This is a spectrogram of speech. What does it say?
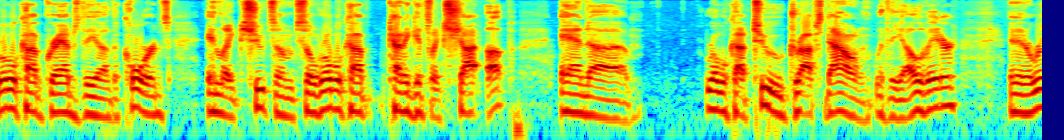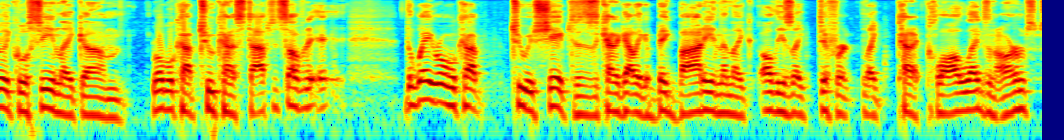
RoboCop grabs the uh, the cords and like shoots them. So RoboCop kind of gets like shot up, and uh, RoboCop 2 drops down with the elevator. And in a really cool scene, like um, RoboCop 2 kind of stops itself. And it, the way RoboCop 2 is shaped is it's kind of got like a big body and then like all these like different like kind of claw legs and arms.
